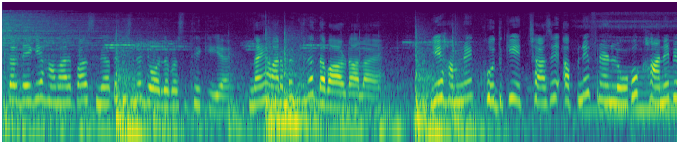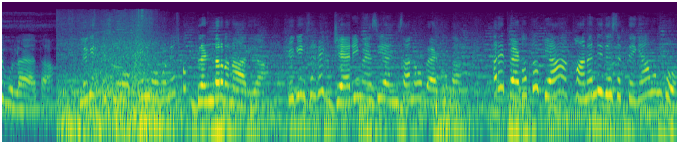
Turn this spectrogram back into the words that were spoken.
सर, देखिए, हमारे पास न तो किसी ने ज़ोर ज़बरदस्ती की है, ना ही हमारे पास किसी ने दबाव डाला है। ये हमने खुद की इच्छा से अपने फ्रेंड लोगों को खाने पे बुलाया था, लेकिन इस लोग, इन लोगों ने इसको ब्लेंडर बना दिया, क्योंकि सिर्फ़ एक जेरी मैसी इंसान वो बैठा था। अरे, बैठा तो क्या? खाना नहीं दे सकते क्या हम उनको?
